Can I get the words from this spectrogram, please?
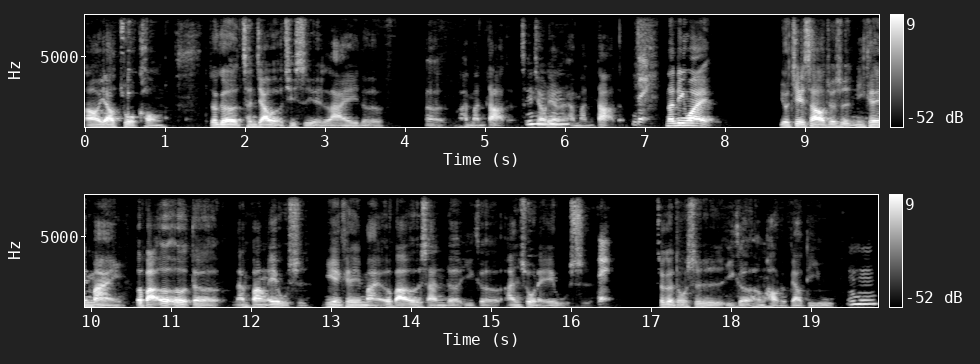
然后要做空，这个成交额其实也来了。呃，还蛮大的，成交量还蛮大的。嗯、对，那另外有介绍，就是你可以买二八二二的南方 A 五十，你也可以买二八二三的一个安硕的 A 五十。对，这个都是一个很好的标的物。嗯哼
